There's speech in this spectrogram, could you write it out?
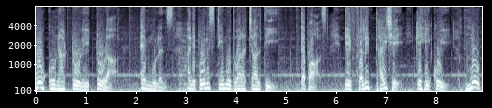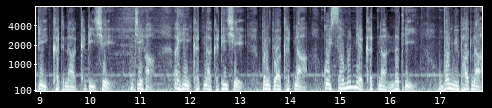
લોકોના ટોળે ટોળા, એમ્બ્યુલન્સ અને પોલીસ ટીમો દ્વારા ચાલતી તપાસ. એ ફલિત થાય છે કે અહીં કોઈ મોટી ઘટના ઘટી છે. જી હા, અહીં ઘટના ઘટી છે, પરંતુ આ ઘટના કોઈ સામાન્ય ઘટના નથી. વન વિભાગના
